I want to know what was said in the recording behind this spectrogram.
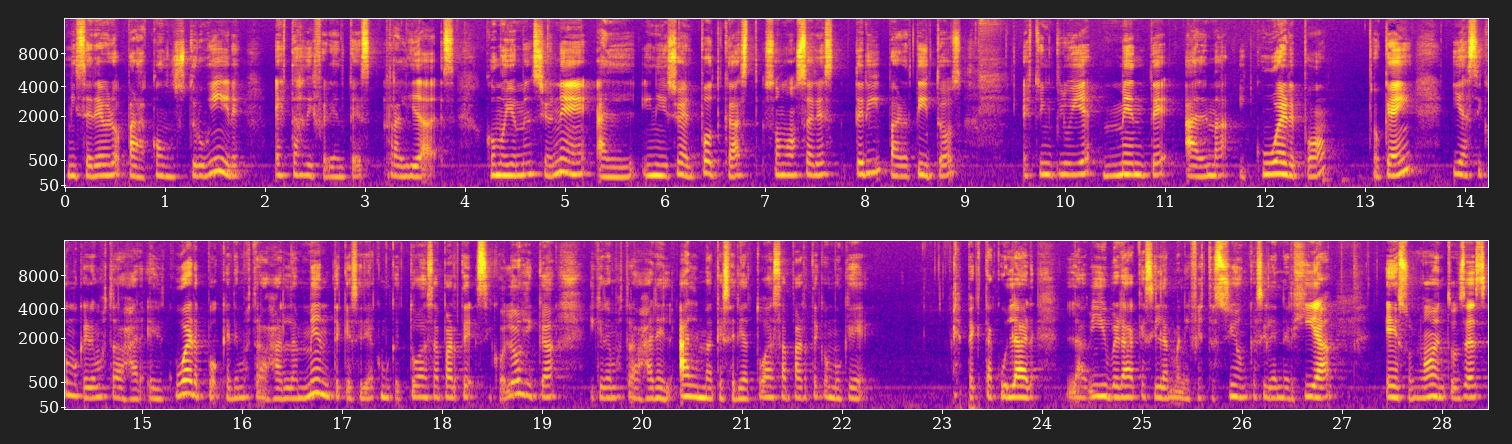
mi cerebro para construir estas diferentes realidades? Como yo mencioné al inicio del podcast, somos seres tripartitos. Esto incluye mente, alma y cuerpo. ¿ok? Y así como queremos trabajar el cuerpo, queremos trabajar la mente, que sería como que toda esa parte psicológica, y queremos trabajar el alma, que sería toda esa parte como que espectacular, la vibra, que si la manifestación, que si la energía, eso, ¿no? Entonces,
